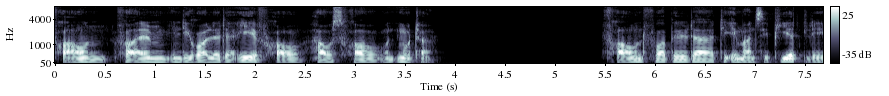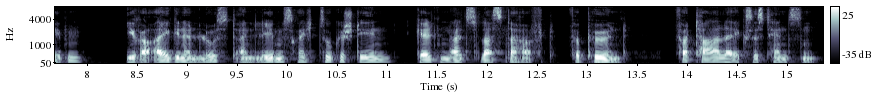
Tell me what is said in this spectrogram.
Frauen vor allem in die Rolle der Ehefrau, Hausfrau und Mutter. Frauenvorbilder, die emanzipiert leben, ihrer eigenen Lust ein Lebensrecht zugestehen, gelten als lasterhaft, verpönt, fatale Existenzen,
